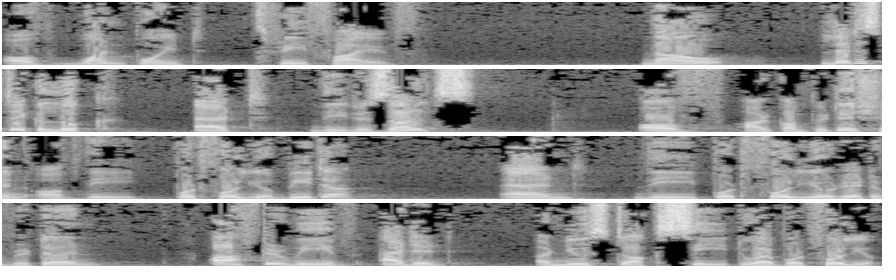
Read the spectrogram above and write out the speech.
of 1.35. Now, let us take a look at the results of our computation of the portfolio beta and the portfolio rate of return after we've added a new stock C to our portfolio.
